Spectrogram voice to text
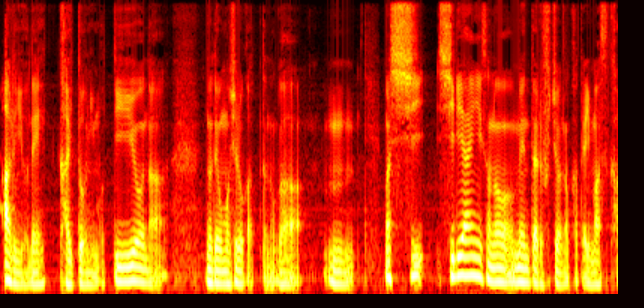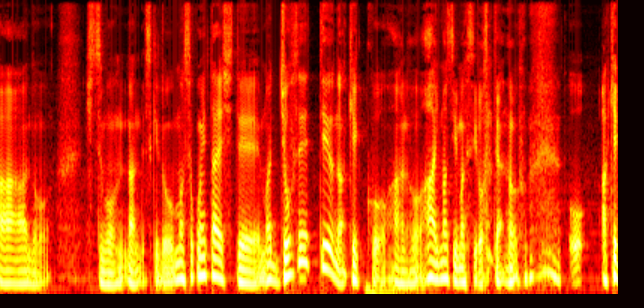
あるよね回答にもっていうようなので面白かったのが、うん。まあ、知り合いにそのメンタル不調の方いますか？の質問なんですけど、まあ、そこに対して、まあ、女性っていうのは結構あのあいますいますよってあの 明けっ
